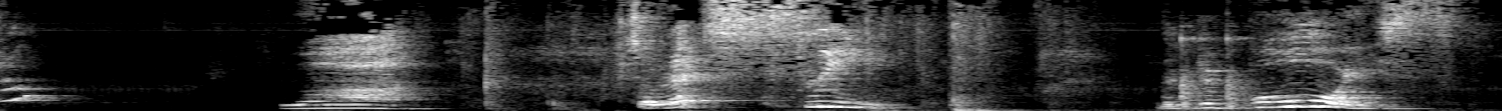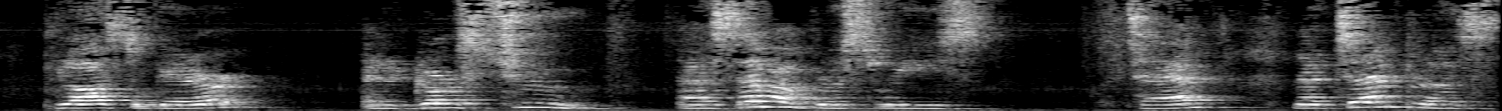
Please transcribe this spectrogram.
to one. So let's see the, the boys plus together and the girls too. Now 7 plus 3 is 10. Now 10 plus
